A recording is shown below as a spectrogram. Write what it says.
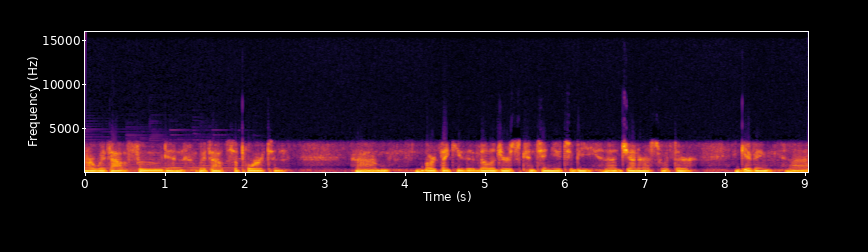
are without food and without support. And um, Lord, thank you that villagers continue to be uh, generous with their giving uh,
